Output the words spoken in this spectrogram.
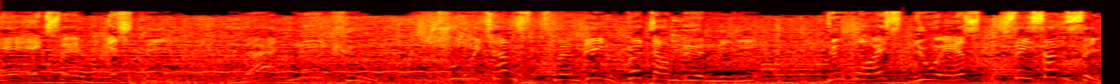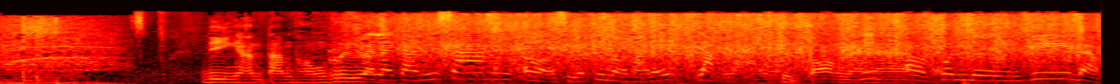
AXN HD และนี่คือ True Vision Trending ประจำเดือนนี้ The Voice US ซีซั่น10ดีงามตามท้องเรื่อง เป็นรายการที่สร้างศิลปินออกมาได้หลากหลายถูกต้องนะนี่คนหนึ่งที่แบบ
